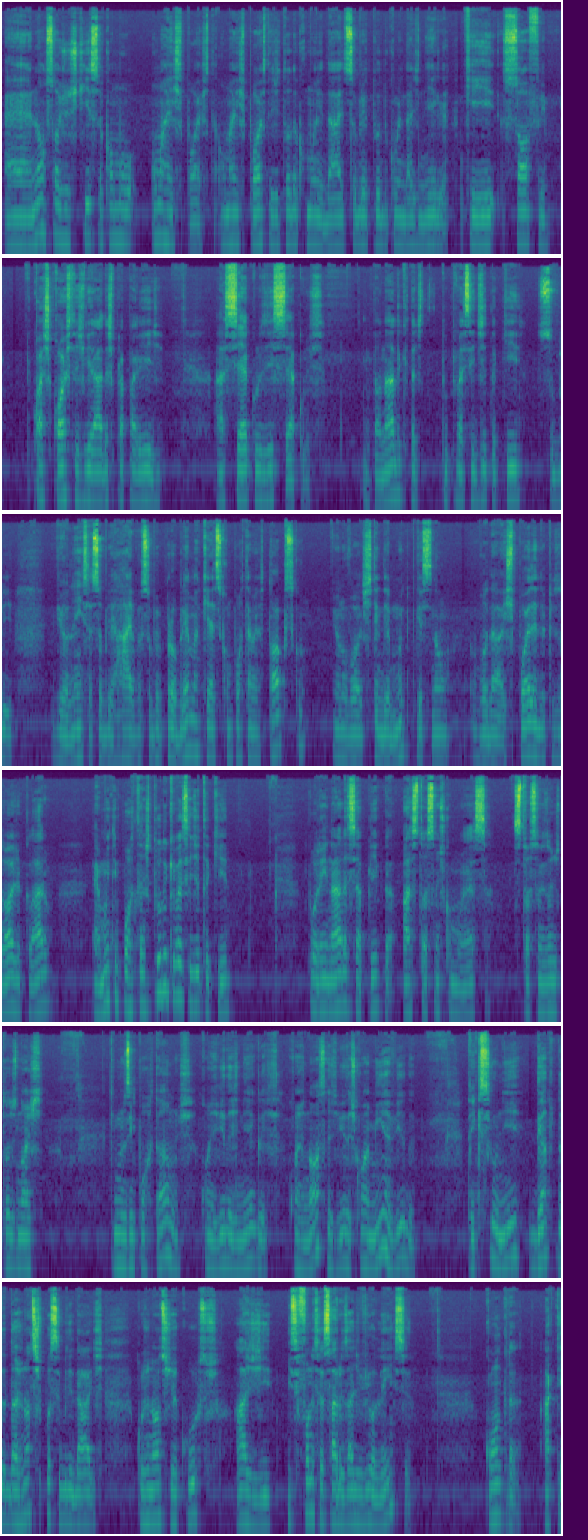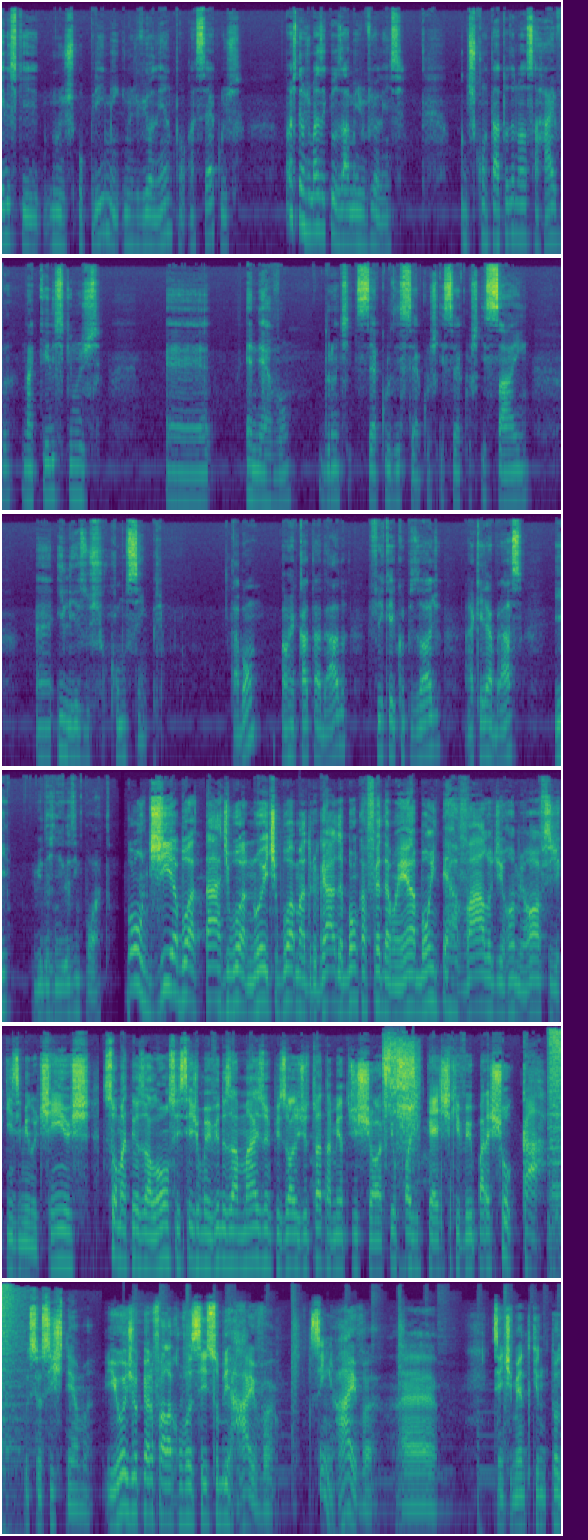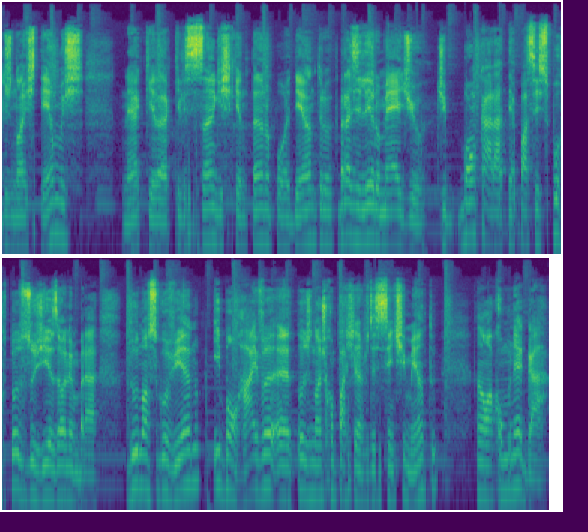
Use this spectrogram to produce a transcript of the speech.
é, não só justiça, como uma resposta, uma resposta de toda a comunidade, sobretudo comunidade negra, que sofre com as costas viradas para a parede há séculos e séculos. Então, nada que tá, do que vai ser dito aqui sobre violência, sobre raiva, sobre o problema que é esse comportamento tóxico, eu não vou estender muito, porque senão vou dar spoiler do episódio, claro. É muito importante tudo que vai ser dito aqui, porém nada se aplica a situações como essa, situações onde todos nós que nos importamos com as vidas negras, com as nossas vidas, com a minha vida, tem que se unir dentro das nossas possibilidades, com os nossos recursos, agir e, se for necessário, usar de violência contra aqueles que nos oprimem e nos violentam há séculos, nós temos mais é que usar mesmo violência. Descontar toda a nossa raiva naqueles que nos é, enervam durante séculos e séculos e séculos e saem é, ilesos, como sempre. Tá bom? Então, o recado tá dado. Fica aí com o episódio. Aquele abraço e vidas negras importam. Bom dia, boa tarde, boa noite, boa madrugada, bom café da manhã, bom intervalo de home office de 15 minutinhos. Sou Matheus Alonso e sejam bem-vindos a mais um episódio de Tratamento de Choque, o podcast que veio para chocar o seu sistema. E hoje eu quero falar com vocês sobre raiva. Sim, raiva. É... Sentimento que todos nós temos né? Aquele, aquele sangue esquentando por dentro. Brasileiro médio de bom caráter passa isso por todos os dias ao lembrar do nosso governo. E bom, raiva, é, todos nós compartilhamos desse sentimento, não há como negar.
